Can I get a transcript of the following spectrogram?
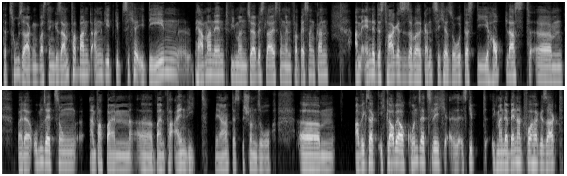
dazu sagen. Was den Gesamtverband angeht, gibt es sicher Ideen äh, permanent, wie man Serviceleistungen verbessern kann. Am Ende des Tages ist es aber ganz sicher so, dass die Hauptlast ähm, bei der Umsetzung einfach beim, äh, beim Verein liegt. Ja, das ist schon so. Ähm, aber wie gesagt, ich glaube auch grundsätzlich, äh, es gibt, ich meine, der Ben hat vorher gesagt,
